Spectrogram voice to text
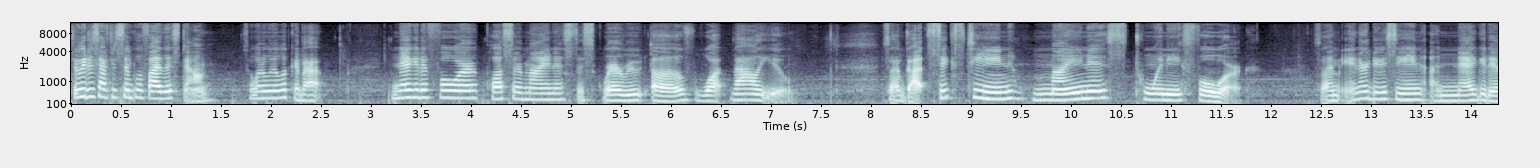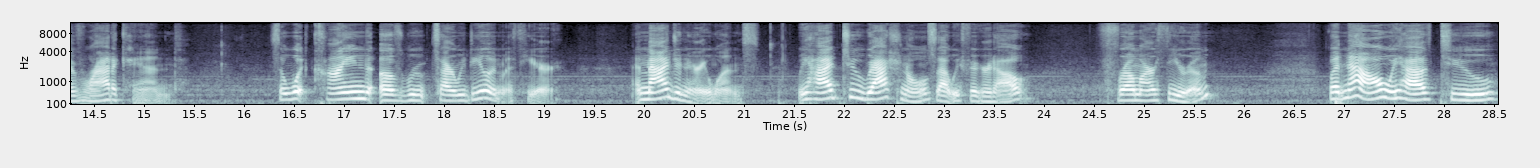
So we just have to simplify this down. So what are we looking at? Negative 4 plus or minus the square root of what value? So I've got 16 minus 24. So I'm introducing a negative radicand. So what kind of roots are we dealing with here? Imaginary ones. We had two rationals that we figured out from our theorem. But now we have two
